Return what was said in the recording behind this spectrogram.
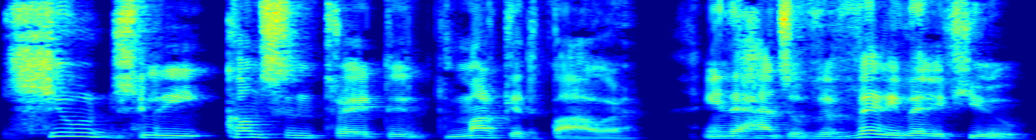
hugely concentrated market power in the hands of a very, very few,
